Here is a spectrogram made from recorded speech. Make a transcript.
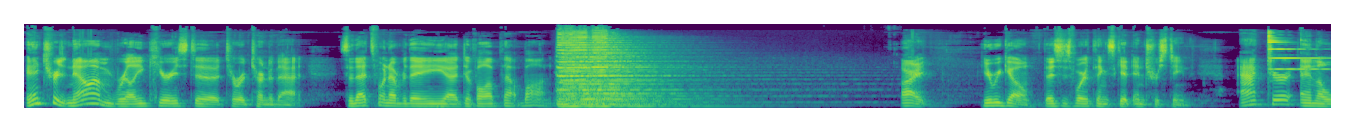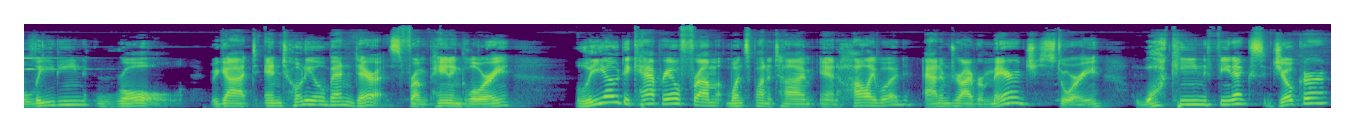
Interesting. Now I'm really curious to to return to that. So that's whenever they uh, develop that bond. All right, here we go. This is where things get interesting. Actor and a leading role. We got Antonio Banderas from Pain and Glory, Leo DiCaprio from Once Upon a Time in Hollywood, Adam Driver Marriage Story, Joaquin Phoenix Joker,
